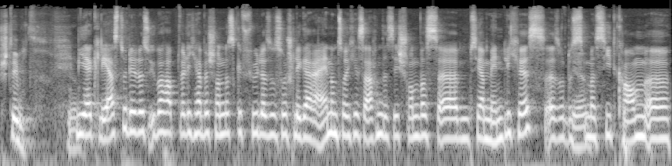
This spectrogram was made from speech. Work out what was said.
Stimmt. Ja. Wie erklärst du dir das überhaupt? Weil ich habe schon das Gefühl, also so Schlägereien und solche Sachen, das ist schon was äh, sehr Männliches. Also das, ja. man sieht kaum äh,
